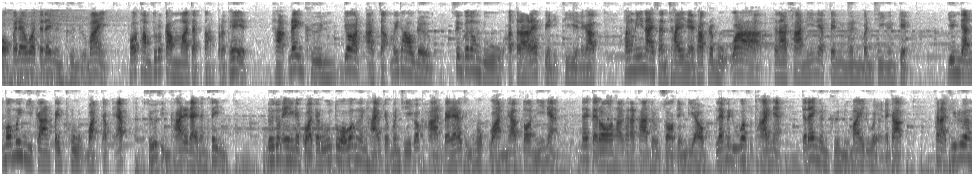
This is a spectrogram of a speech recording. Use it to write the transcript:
บอกไม่ได้ว่าจะได้เงินคืนหรือไม่ เพราะทำธุรกรรมมาจากต่างประเทศ หากได้คืนยอดอาจจะไม่เท่าเดิม ซึ่งก็ต้องดูอัตราแลกเปลี่ยนอีกทีนะครับ ทั้งนี้นายสัญชัยเนี่ยครับระบุว่าธนาคารนี้เนี่ยเป็นเงินบัญชีเงินเก็บ ยืนยันว่าไม่มีการไปผูกบัตรกับแอป ซื้อสินค้าใดๆทั้งสิ้น โดยตนเองเนี่ยกว่าจะรู้ตัวว่าเงินหายออกจากบัญชีก็ผ่านไปแล้วถึง 6 วันนะครับ ตอนนี้เนี่ยได้แต่รอทางธนาคารตรวจสอบอย่างเดียว และไม่รู้ว่าสุดท้ายเนี่ยจะได้เงินคืนหรือไม่ด้วยนะครับ ขณะที่เรื่อง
